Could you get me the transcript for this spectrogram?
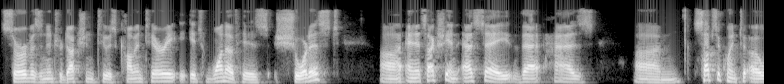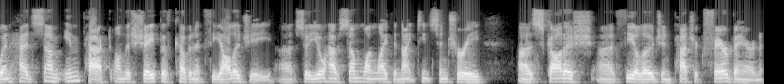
serve as an introduction to his commentary. It's one of his shortest. Uh, and it's actually an essay that has, um, subsequent to Owen, had some impact on the shape of covenant theology. Uh, so you'll have someone like the 19th century uh, Scottish uh, theologian Patrick Fairbairn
